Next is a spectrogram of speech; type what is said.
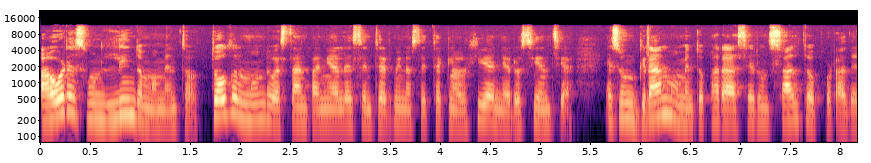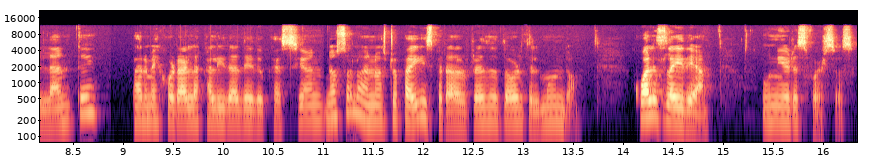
ahora es un lindo momento. Todo el mundo está en pañales en términos de tecnología y neurociencia. Es un gran momento para hacer un salto por adelante para mejorar la calidad de educación, no solo en nuestro país, pero alrededor del mundo. ¿Cuál es la idea? Unir esfuerzos.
